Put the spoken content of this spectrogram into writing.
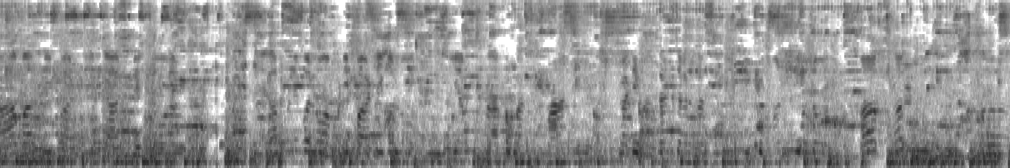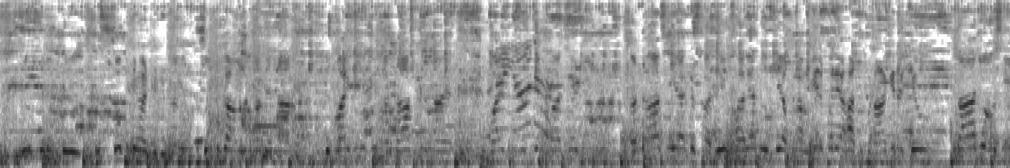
ਆਮ ਆਦਮੀ ਪਾਰਟੀ ਜਾਨ ਦੇਖੋ ਆਪਣੇ ਵੱਲੋਂ ਆਪਣੀ ਪਾਰਟੀ ਵੱਲੋਂ ਖੁਸ਼ੀਆਂ ਪ੍ਰਾਪਤ ਮਾਨ ਜੀ ਸਾਡੇ ਵਤਨ ਚਾਰਾਂ ਸਿੰਘ ਜੀ ਘੁੰਮਣ ਦੇ ਵੱਲੋਂ ਆਪ ਸਭ ਨੂੰ ਅਹ, ਗੁਰਪੁਰਬ ਦੇ ਸ਼ੁਭ ਦਿਹਾੜੇ ਦੀਆਂ ਸ਼ੁਭ ਕਾਮਨਾਵਾਂ ਦੇਣਾ ਤੇ ਵਾਹਿਗੁਰੂ ਦੀ ਅਰਦਾਸ ਕਰਨਾ ਹੈ। ਵਾਹਿਗੁਰੂ ਜੀ ਪਾਤਸ਼ਾਹ ਅਰਦਾਸ ਇਹ ਹੈ ਕਿ ਸਾਡੇ ਸਾਰਿਆਂ ਦੇ ਉੱਤੇ ਆਪਣਾ ਮਿਹਰ ਭਰਿਆ ਹੱਥ ਬਣਾ ਕੇ ਰੱਖਿਓ। ਤਾਂ ਜੋ ਅਸੀਂ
